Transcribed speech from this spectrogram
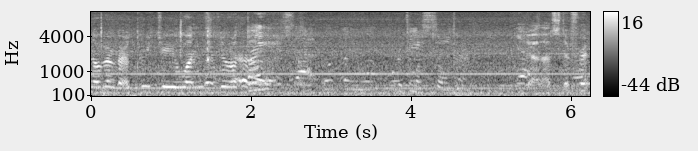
November 33103. Yeah, different.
